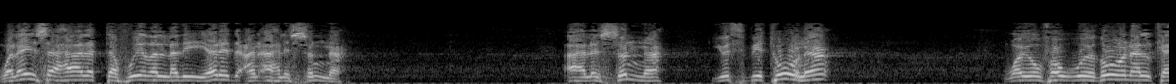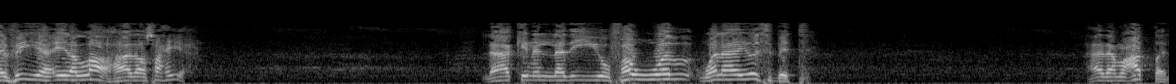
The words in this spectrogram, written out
وليس هذا التفويض الذي يرد عن أهل السنة. أهل السنة يثبتون ويفوضون الكيفية إلى الله. هذا صحيح. لكن الذي يفوض ولا يثبت هذا معطل.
